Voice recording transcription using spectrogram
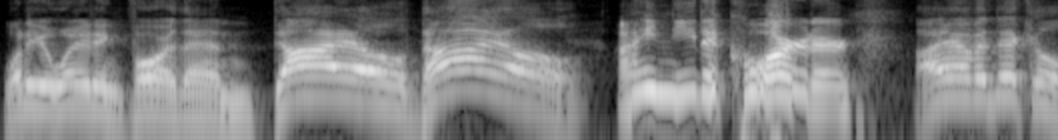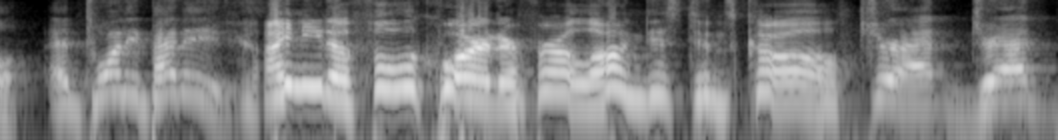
What are you waiting for then? Dial, dial! I need a quarter. I have a nickel and 20 pennies. I need a full quarter for a long distance call. Drat, drat,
